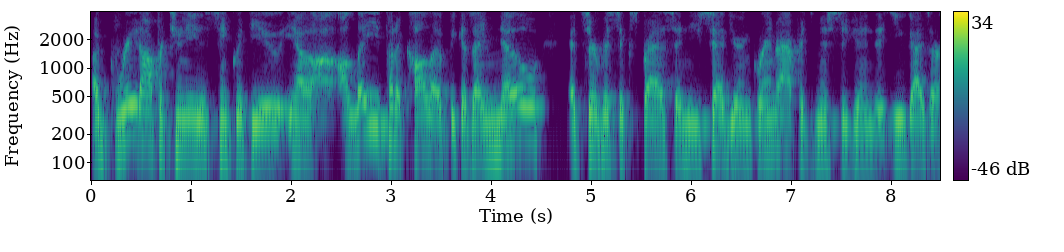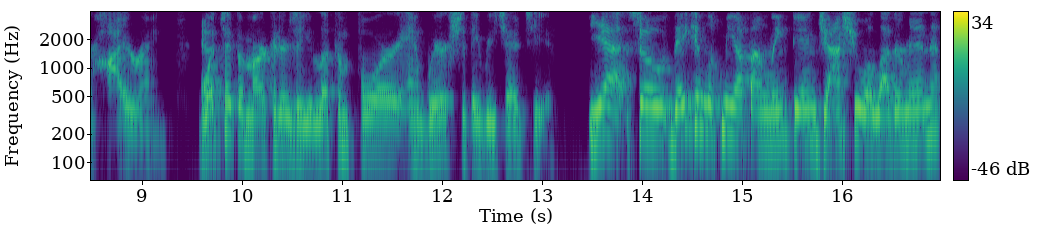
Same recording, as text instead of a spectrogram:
a great opportunity to sync with you. You know, I'll, I'll let you put a call out because I know at Service Express, and you said you're in Grand Rapids, Michigan, that you guys are hiring. Yeah. What type of marketers are you looking for, and where should they reach out to you? Yeah, so they can look me up on LinkedIn, Joshua Leatherman,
